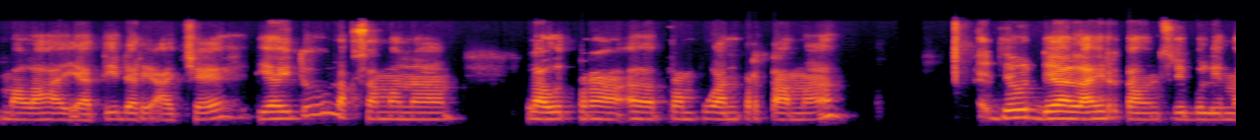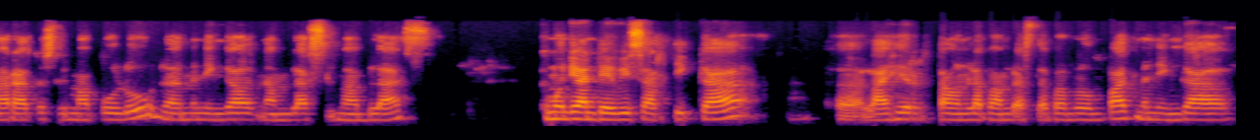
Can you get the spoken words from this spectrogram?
Malahayati dari Aceh, dia itu laksamana laut eh, perempuan pertama itu dia lahir tahun 1550 dan meninggal 1615. Kemudian Dewi Sartika uh, lahir tahun 1884 meninggal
